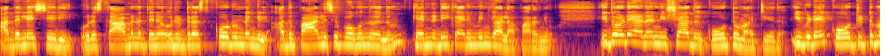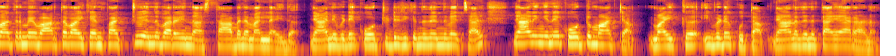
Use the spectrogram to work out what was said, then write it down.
അതല്ലേ ശരി. ഒരു സ്ഥാപനത്തിന് ഒരു ഡ്രസ് കോഡ് ഉണ്ടെങ്കിൽ അത് പാലിച്ചു പോകുന്നുവെന്നും കെന്നഡി കരിമ്പിൻകാല പറഞ്ഞു. ഇതോടെയാണ് നിഷാദ് കോട്ട് മാറ്റിയത്. ഇവിടെ കോട്ടിട്ട് മാത്രമേ വാർത്ത വായിക്കാൻ പറ്റൂ എന്ന് പറയുന്ന സ്ഥാപനമല്ല ഇത്. ഞാനിവിടെ കോട്ടിട്ടിരിക്കുന്നത് എന്ന് വെച്ചാൽ ഞാനിങ്ങനെ കോട്ട് മാറ്റാം. മൈക്ക് ഇവിടെ കുത്താം. ഞാനതിന് തയ്യാറാണ്.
